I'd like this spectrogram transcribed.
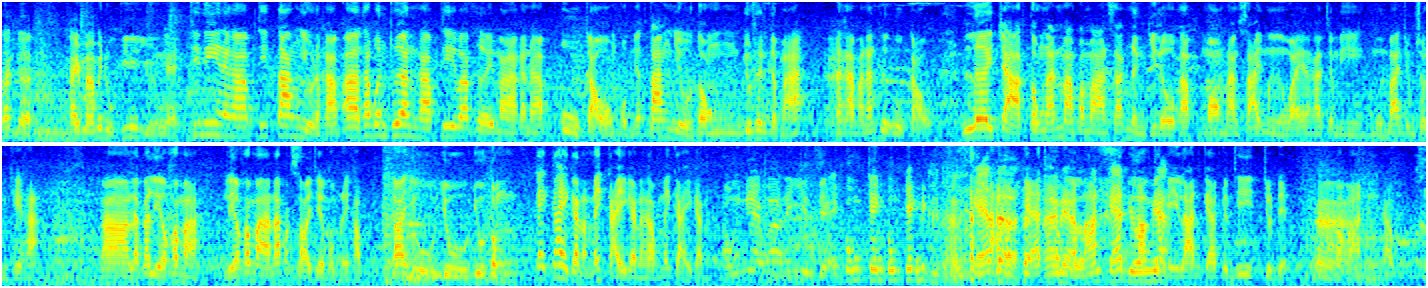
ถ้าเกิดใครมาไม่ถูกที่นี่อยู่ยังไง ที่นี่นะครับที่ตั้งอยู่นะครับอ่าถ้าเพื่อนๆครับที่ว่าเคยมากันนะครับอู่เก่าของผมจะตั้งอยู่ตรงยูเทิร์นเกือบมะอ่าน นะครับอันนั้นคืออู่เก่า เลยจากตรงนั้นมาประมาณสัก 1 กิโลครับมองทางซ้ายมือไว้นะครับจะมีหมู่บ้านชุมชนเคหะ อ่าแล้วก็เลี้ยวเข้ามาเลี้ยวเข้ามาหน้าปากซอยเจอผมเลยครับ ก็อยู่อยู่อยู่ตรงใกล้ๆกันอะไม่ไกลกันนะครับ ไม่ไกลกัน เอาง่ายๆว่าได้ยินเสียงไอ้กงเก้งกงเก้งนี่คือถังแก๊สอะแก๊สครับ อ่าเนี่ยร้านแก๊สอยู่ตรงเนี้ย จะมีร้านแก๊สเป็นที่จุดเด่นอ่า ประมาณนี้ครับ เค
